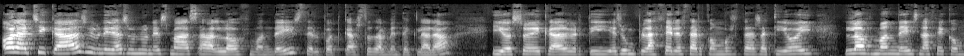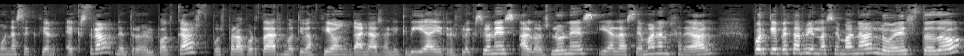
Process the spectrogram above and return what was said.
Hola, chicas, bienvenidas un lunes más a Love Mondays del podcast Totalmente Clara. Yo soy Clara Alberti es un placer estar con vosotras aquí hoy. Love Mondays nace como una sección extra dentro del podcast, pues para aportar motivación, ganas, alegría y reflexiones a los lunes y a la semana en general, porque empezar bien la semana lo es todo.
